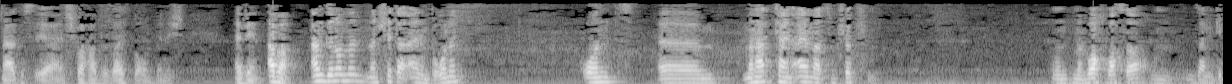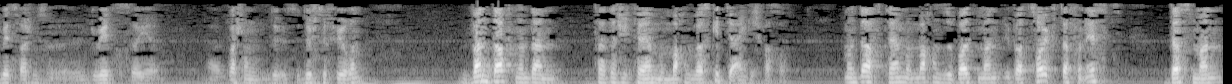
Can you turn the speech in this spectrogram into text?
na, das ist eher ein schwacher Beweis, warum wir nicht erwähnen. Aber angenommen, man steht an einem Brunnen und ähm, man hat keinen Eimer zum Schöpfen und man braucht Wasser, um seine Gebetswaschung, Gebetswaschung durchzuführen, wann darf man dann tatsächlich Tayammum machen? Es gibt ja eigentlich Wasser. Man darf Tayammum machen, sobald man überzeugt davon ist, dass man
